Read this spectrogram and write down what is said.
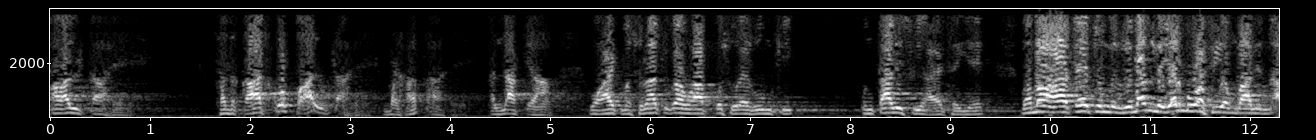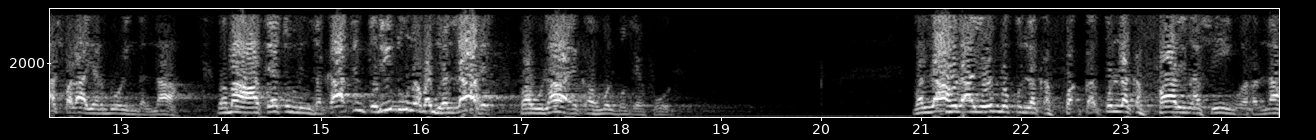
پالتا ہے۔ صدقات کو پالتا ہے، بڑھاتا ہے۔ اللہ کے ہاں۔ وہ آیت میں سنا چکا ہوں آپ کو سورہ روم کی۔ انتالیسویں آیت ہے یہ۔ وما آتے تم ربن یربو وفی اموال الناس فلا یربو عند اللہ وما آتے تم من زکات تريدون وجه الله فاولئك هم المضعفون۔ واللہ لا یحب کل کفار نسیم اور اللہ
